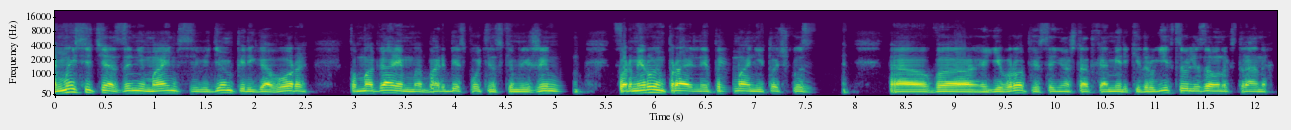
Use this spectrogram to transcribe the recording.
Мы сейчас занимаемся, ведем переговоры помогаем борьбе с путинским режимом, формируем правильное понимание и точку э, в Европе, в Соединенных Штатах Америки и других цивилизованных странах,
